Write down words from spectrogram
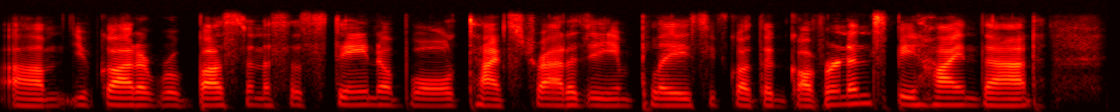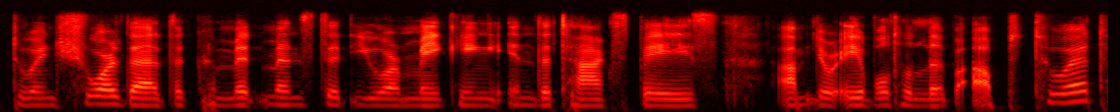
um, you've got a robust and a sustainable tax strategy in place. You've got the governance behind that to ensure that the commitments that you are making in the tax space, um, you're able to live up to it.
